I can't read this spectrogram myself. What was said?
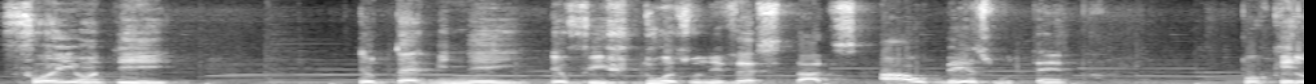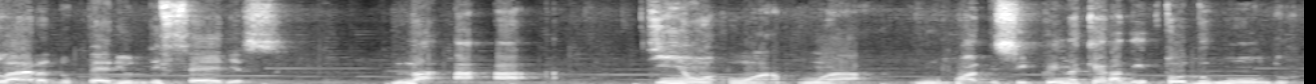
Foi onde eu terminei, eu fiz duas universidades ao mesmo tempo, porque lá era do período de férias. Na, a, a, tinha uma, uma, uma, disciplina que era de todo mundo.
